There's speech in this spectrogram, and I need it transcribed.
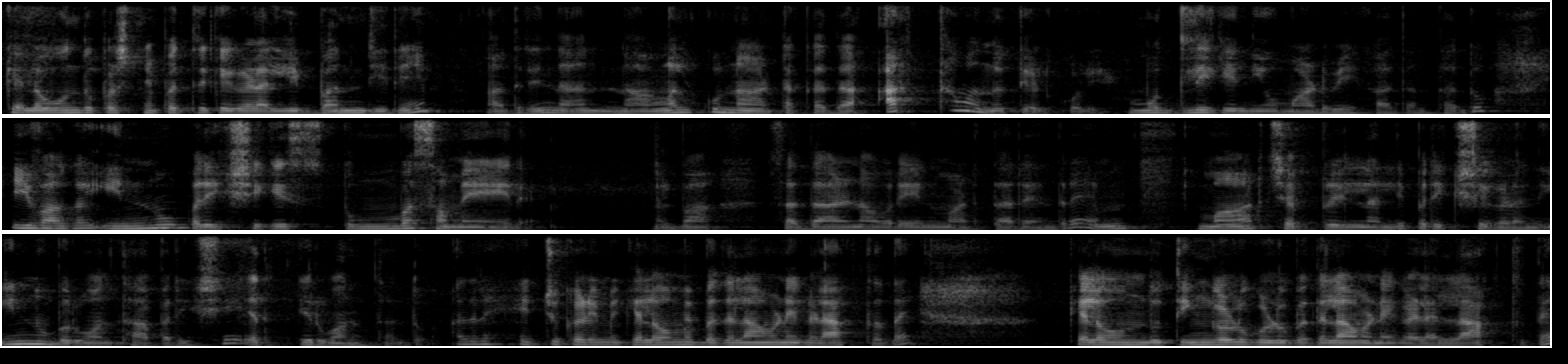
ಕೆಲವೊಂದು ಪ್ರಶ್ನೆ ಪತ್ರಿಕೆಗಳಲ್ಲಿ ಬಂದಿದೆ. ಅದರಿಂದ ನಾಲ್ಕು ನಾಟಕದ ಅರ್ಥವನ್ನು ತಿಳ್ಕೊಳ್ಳಿ. ಮೊದಲಿಗೆ ನೀವು ಮಾಡಬೇಕಾದಂಥದ್ದು. ಇವಾಗ ಇನ್ನೂ ಪರೀಕ್ಷೆಗೆ ತುಂಬ ಸಮಯ ಇದೆ. ಅಲ್ವಾ? ಸಾಧಾರಣ ಅವರು ಏನು ಮಾಡ್ತಾರೆ ಅಂದರೆ ಮಾರ್ಚ್, ಏಪ್ರಿಲ್ನಲ್ಲಿ ಪರೀಕ್ಷೆಗಳನ್ನು, ಇನ್ನೂ ಬರುವಂತಹ ಪರೀಕ್ಷೆ ಇರ್, ಇರುವಂಥದ್ದು. ಆದರೆ ಹೆಚ್ಚು ಕಡಿಮೆ ಕೆಲವೊಮ್ಮೆ ಬದಲಾವಣೆಗಳಾಗ್ತದೆ. ಕೆಲವೊಂದು ತಿಂಗಳುಗಳು ಬದಲಾವಣೆಗಳೆಲ್ಲ ಆಗ್ತದೆ.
